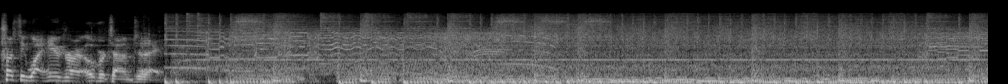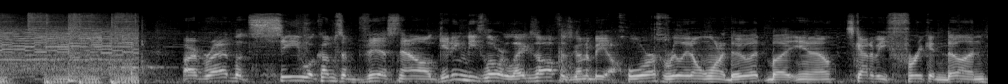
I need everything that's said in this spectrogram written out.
trusty white hair dryer overtime today. All right, Brad, let's see what comes of this. Now, getting these lower legs off is going to be a whore. Really don't want to do it, but, you know, it's got to be freaking done.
